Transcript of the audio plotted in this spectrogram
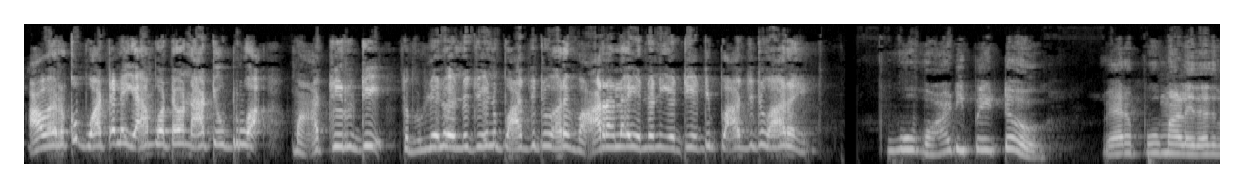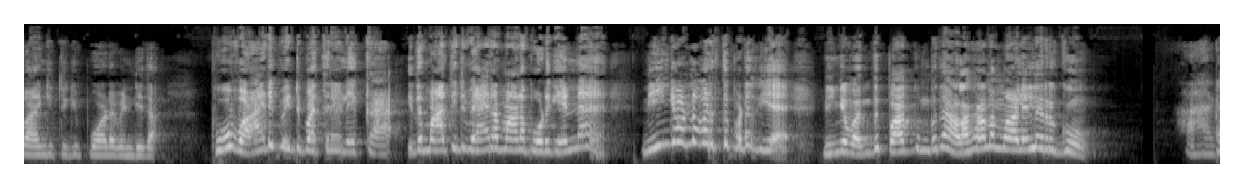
அவருக்கும் போட்டானே ஏன் போட்டாவை நாட்டி விட்டுருவா. மாத்திருட்டி இந்த பிள்ளைகள் என்ன செய்யணும் பார்த்துட்டு வரேன். வாரலாம் என்னன்னு எட்டி எட்டி பார்த்துட்டு வரேன். பூ வாடி போயிட்டோ? வேற பூ மாலை ஏதாவது வாங்கி தூக்கி போட வேண்டியதா? பூ வாடி போயிட்டு பத்திரலேக்கா இதை மாற்றிட்டு வேற மாலை போடுங்க. என்ன? நீங்கள் ஒன்றும் வருத்தப்படாதீங்க. நீங்கள் வந்து பார்க்கும்போது அழகான மாலையில் இருக்கும். அட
